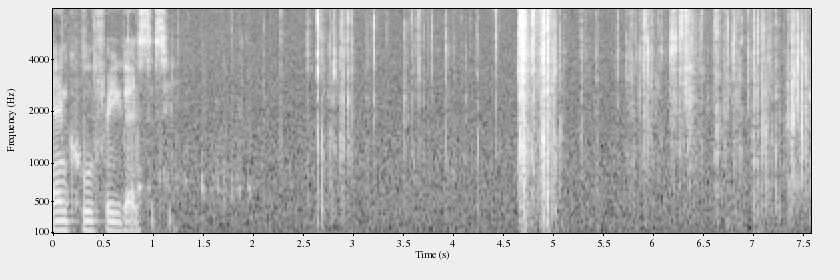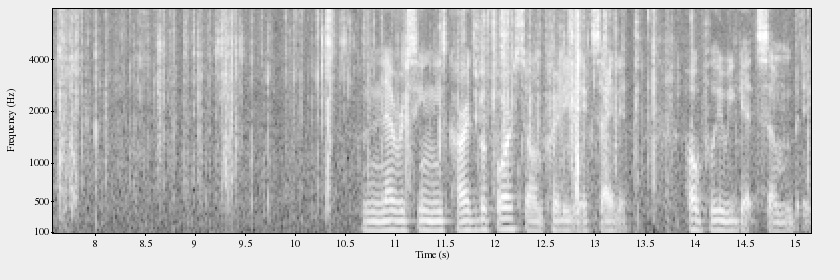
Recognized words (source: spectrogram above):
and cool for you guys to see. Never seen these cards before, so I'm pretty excited. Hopefully we get some big.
